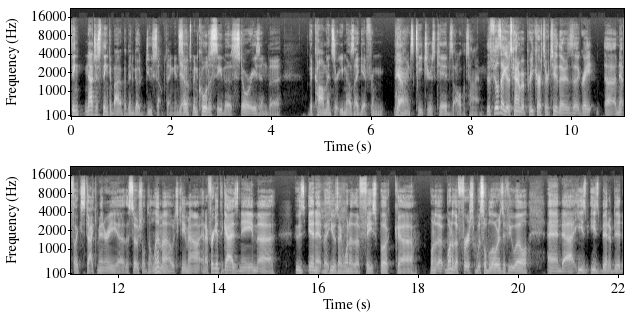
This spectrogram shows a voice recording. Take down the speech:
think, not just think about it, but then go do something. And so it's been cool to see the stories and the the comments or emails I get from Yeah. parents, teachers, kids all the time. This feels like it was kind of a precursor too. There's a great uh, Netflix documentary, uh, "The Social Dilemma," which came out, and I forget the guy's name uh, who's in it, but he was like one of the Facebook, uh, one of the one of the first whistleblowers, if you will, and uh, he's he's been a big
